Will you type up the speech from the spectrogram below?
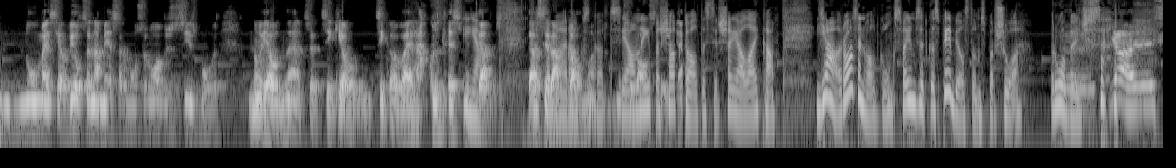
nu, mēs jau vilcināmies ar mūsu robežas izbūvi nu, jau ne, cik jau, cik jau vairākus desmit jā, gadus. Tas, tas ir gadus, jā, un īpaši aktuāli tas ir šajā laikā. Jā, Rozenvaldkungs, vai jums ir kas piebilstams par šo? Robežas. Jā, es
